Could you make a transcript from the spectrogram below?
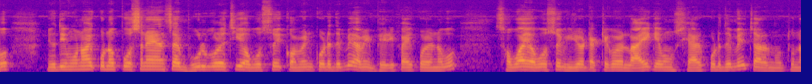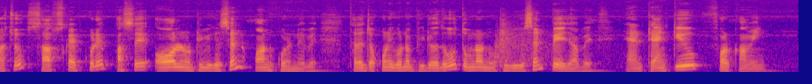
যদি মনে হয় কোনো প্রশ্নের অ্যান্সার ভুল বলেছি, অবশ্যই কমেন্ট করে দেবে, আমি ভেরিফাই করে নেব। সবাই অবশ্যই ভিডিওটা একটা করে লাইক এবং শেয়ার করে দেবে, যারা নতুন আছো সাবস্ক্রাইব করে পাশে অল নোটিফিকেশান অন করে নেবে। তাহলে যখনই কোনো ভিডিও দেবো, তোমরা নোটিফিকেশান পেয়ে যাবে। And thank you for coming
